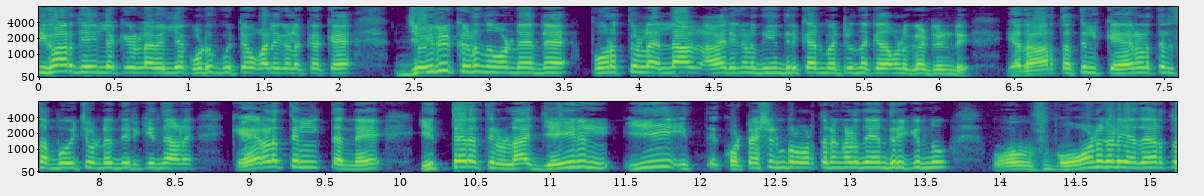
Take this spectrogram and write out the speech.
തിഹാർ ജയിലിലൊക്കെയുള്ള വലിയ കൊടും കുറ്റവാളികൾക്കൊക്കെ ജയിലിൽ കിടന്നുകൊണ്ട് തന്നെ പുറത്തുള്ള എല്ലാ കാര്യങ്ങളും നിയന്ത്രിക്കാൻ പറ്റുമെന്നൊക്കെ നമ്മൾ കേട്ടിട്ടുണ്ട്. യഥാർത്ഥത്തിൽ കേരളത്തിൽ സംഭവിച്ചുകൊണ്ടിരിക്കുന്നതാണ്. കേരളത്തിൽ തന്നെ ഇത്തരത്തിലുള്ള ജയിലിൽ ഈ കൊട്ടേഷൻ പ്രവർത്തനങ്ങൾ നിയന്ത്രിക്കുന്നു. ഫോണുകൾ യഥാർത്ഥ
